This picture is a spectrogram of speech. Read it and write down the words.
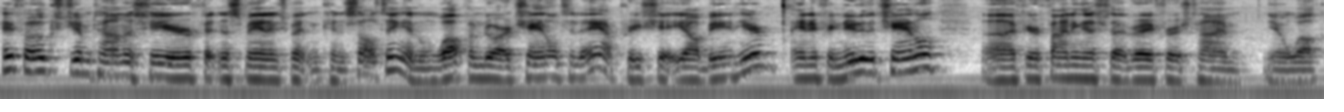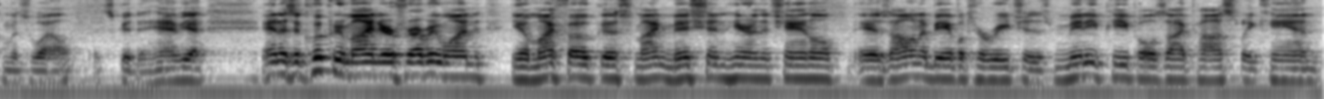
Hey folks, Jim Thomas here, Fitness Management and Consulting, and welcome to our channel today. I appreciate y'all being here. And if you're new to the channel, uh, if you're finding us for that very first time, you know, welcome as well. It's good to have you. And as a quick reminder for everyone, you know, my focus, my mission here on the channel is I want to be able to reach as many people as I possibly can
